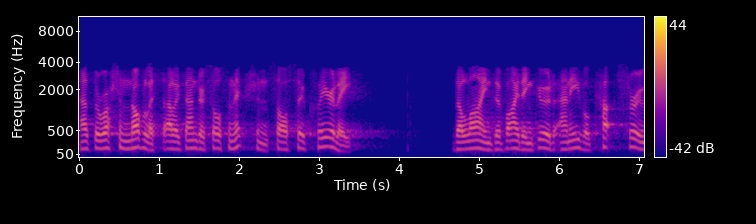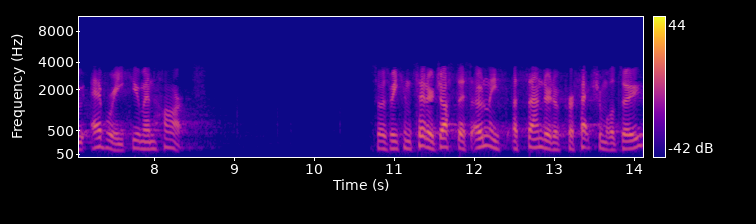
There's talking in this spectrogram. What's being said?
As the Russian novelist Alexander Solzhenitsyn saw so clearly, the line dividing good and evil cuts through every human heart. So as we consider justice, only a standard of perfection will do.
